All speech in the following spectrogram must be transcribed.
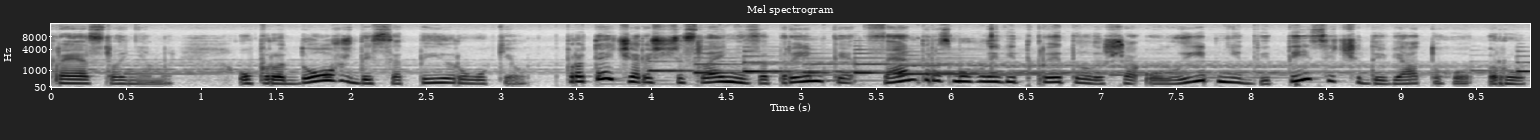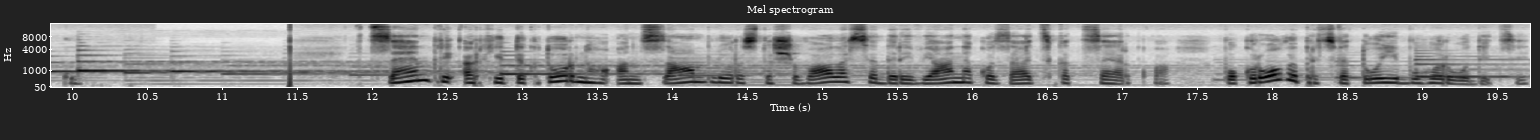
кресленнями упродовж 10 років. Проте через численні затримки центр змогли відкрити лише у липні 2009 року. В центрі архітектурного ансамблю розташувалася дерев'яна козацька церква Покрови Пресвятої Богородиці.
